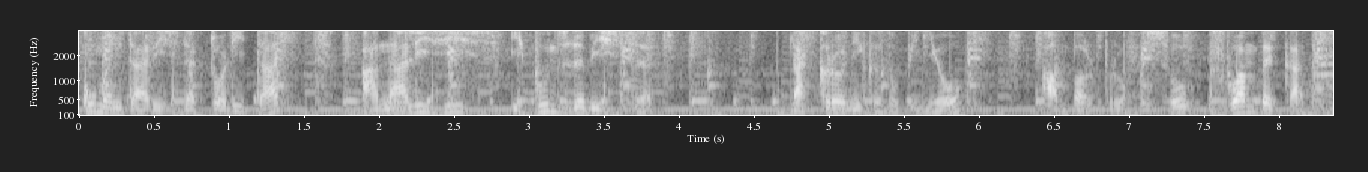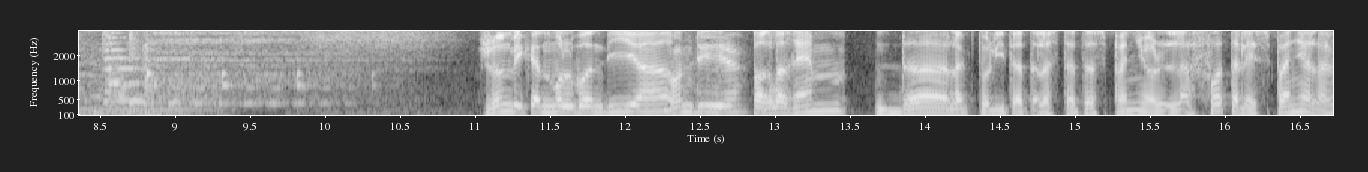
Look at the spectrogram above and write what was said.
Comentaris d'actualitat, anàlisis i punts de vista. La crònica d'opinió amb el professor Joan Becat. Joan Becat, molt bon dia. Bon dia. Parlarem de l'actualitat a l'estat espanyol. La faute a l'Espanya, la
